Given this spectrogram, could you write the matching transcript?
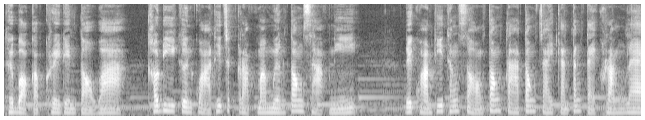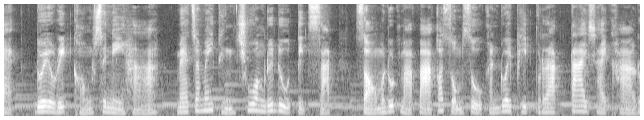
เธอบอกกับเครเดนต่อว่า เขาดีเกินกว่าที่จะกลับมาเมืองต้องสาบนี้ด้วยความที่ทั้งสองต้องตาต้องใจกันตั้งแต่ครั้งแรก ด้วยฤทธิ์ของเสน่หา แม้จะไม่ถึงช่วงฤดูติดสัตว์สองมนุษย์หมาป่าก็สมสู่กันด้วยพิษรักใต้ชายคาโร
